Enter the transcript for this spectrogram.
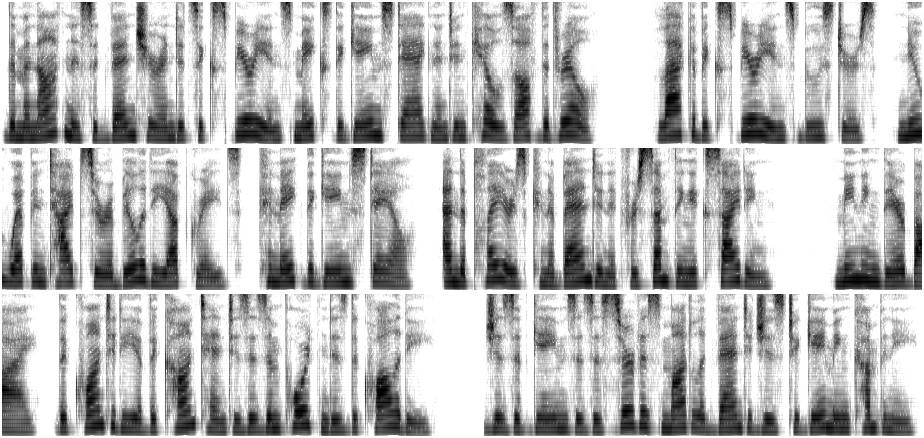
The monotonous adventure and its experience makes the game stagnant and kills off the thrill. Lack of experience boosters, new weapon types or ability upgrades can make the game stale, and the players can abandon it for something exciting. Meaning thereby, the quantity of the content is as important as the quality. Advantages of games as a service model advantages to gaming company.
